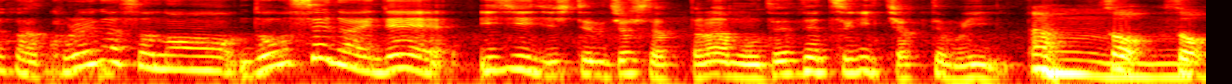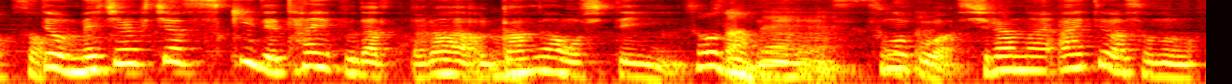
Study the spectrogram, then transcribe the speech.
だからこれがその同世代でイジイジしてる女子だったらもう全然次行っちゃってもいい。うん、うん。そうそうそう。でもめちゃくちゃ好きでタイプだったらガンガン押していい、そうだね。うんその子は知らない。相手はその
